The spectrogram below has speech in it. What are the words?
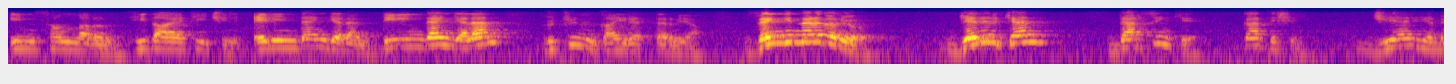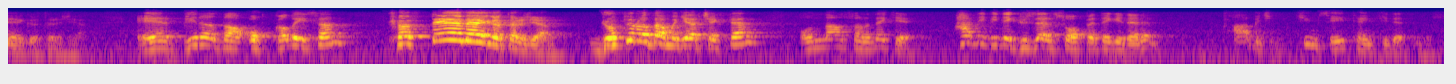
insanların hidayeti için elinden gelen, dilinden gelen bütün gayretlerini yap. Zenginlere dönüyorum. Gelirken dersin ki, kardeşim ciğer yemeye götüreceğim. Eğer biraz daha okkalıysan köfte yemeye götüreceğim. Götür adamı gerçekten. Ondan sonra de ki hadi bir de güzel sohbete gidelim. Abicim kimseyi tenkit etmiyoruz.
